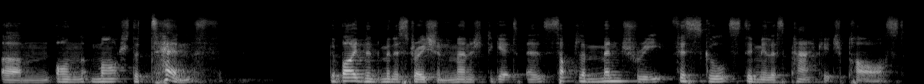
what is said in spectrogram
um, on March the 10th, the Biden administration managed to get a supplementary fiscal stimulus package passed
